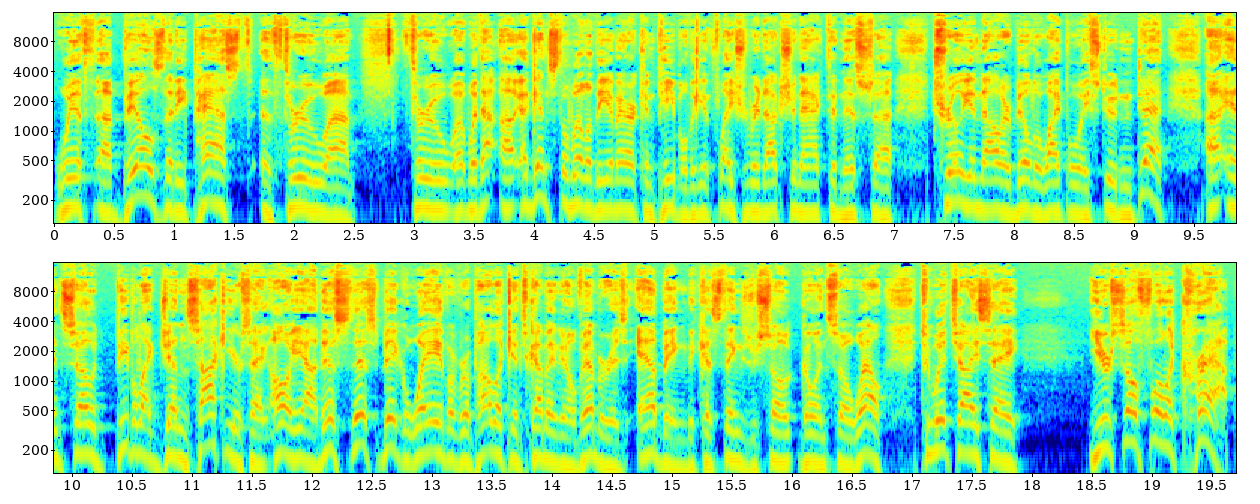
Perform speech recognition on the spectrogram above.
with uh, bills that he passed uh, through uh, through uh, without, uh, against the will of the American people, the Inflation Reduction Act and this uh, trillion dollar bill to wipe away student debt. And so people like Jen Psaki are saying, "Oh yeah, this this big wave of Republicans coming in November is ebbing because things are so going so well." To which I say. You're so full of crap.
